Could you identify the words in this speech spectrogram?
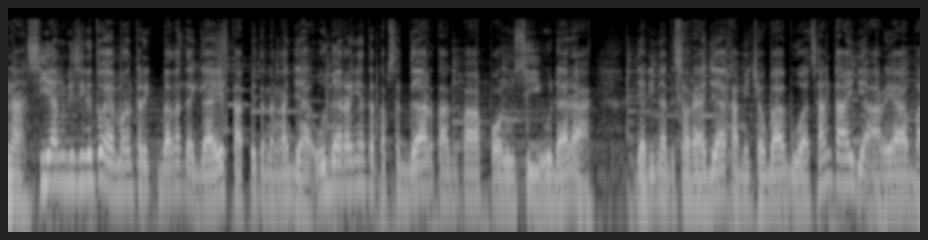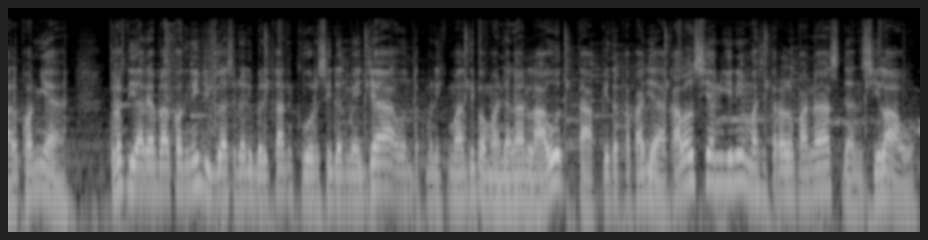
Nah, siang di sini tuh emang terik banget ya guys, tapi tenang aja, udaranya tetap segar tanpa polusi udara. Jadi nanti sore aja kami coba buat santai di area balkonnya. Terus di area balkon ini juga sudah diberikan kursi dan meja untuk menikmati pemandangan laut, tapi tetap aja kalau siang gini masih terlalu panas dan silau.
